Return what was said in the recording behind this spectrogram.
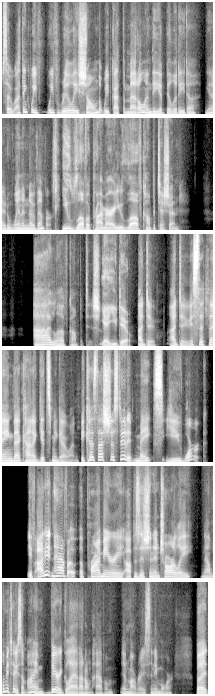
So I think we've we've really shown that we've got the mettle and the ability to, you know, to win in November. You love a primary. You love competition. I love competition. Yeah, you do. I do. I do. It's the thing that kind of gets me going because that's just it. It makes you work if I didn't have a, a, primary opposition in Charlie, now let me tell you something. I am very glad I don't have him in my race anymore. But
